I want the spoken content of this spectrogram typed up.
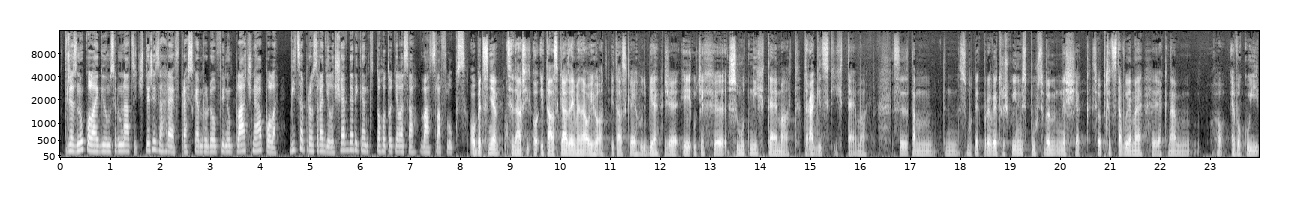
V březnu Kolegium 1704 zahraje v pražském Rudolfinu Pláč Neapole. Více prozradil šéf-dirigent tohoto tělesa Václav Lux. Obecně se dá říct o italské a zejména o jeho italské hudbě, že i u těch eh, smutných témat, tragických témat, se tam ten smutek projevuje trošku jiným způsobem, než jak si ho představujeme, jak nám ho evokují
